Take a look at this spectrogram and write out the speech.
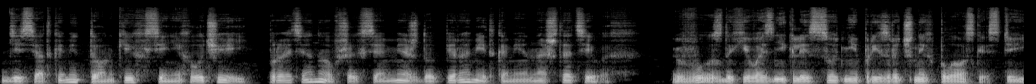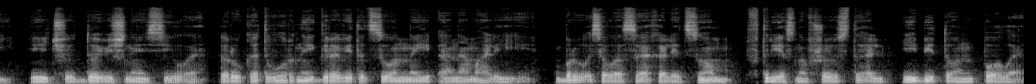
десятками тонких синих лучей, протянувшихся между пирамидками на штативах. В воздухе возникли сотни призрачных плоскостей, и чудовищная сила рукотворной гравитационной аномалии бросила Саха лицом в треснувшую сталь и бетон пола.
